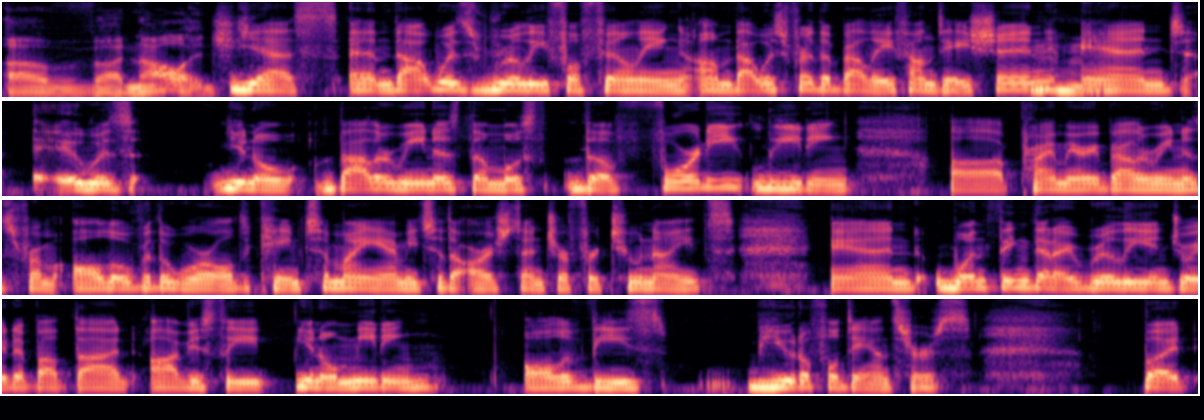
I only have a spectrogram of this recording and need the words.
of uh, knowledge. Yes, and that was really fulfilling. Um, that was for the Ballet Foundation, Mhm. and it was you know ballerinas the most the 40 leading uh, primary ballerinas from all over the world came to miami to the Arsht center for two nights and one thing that i really enjoyed about that obviously you know meeting all of these beautiful dancers. But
